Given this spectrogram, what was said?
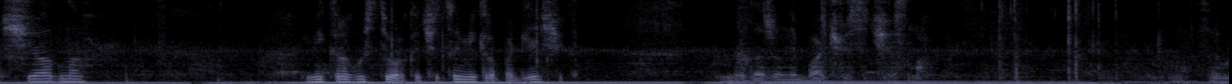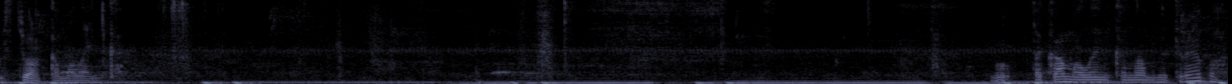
ще одна мікрогустерка. Чи це мікроподлещик? Я навіть не бачу, якщо чесно. Це густерка маленька. Така маленька нам не треба.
